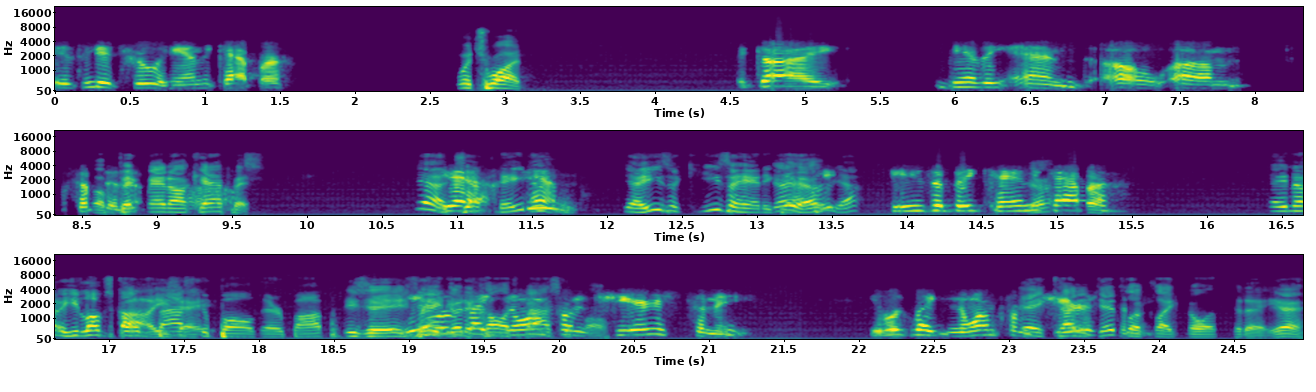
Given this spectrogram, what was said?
Is he a true handicapper? Which one? The guy near the end. Oh, um, Oh, something. big man on uh, campus. Yeah, Yeah, Jeff Nader. him. Yeah, he's a he's a handicapper. yeah. Yeah. He's a big handicapper. Hey, no, he loves Oh, college he's a- basketball. There, Bob. He's, a, he's he very looked good at like college Norm basketball. from Cheers to me. He looked like Norm from yeah, he kind Cheers of did to look me. like Norm today. Yeah,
